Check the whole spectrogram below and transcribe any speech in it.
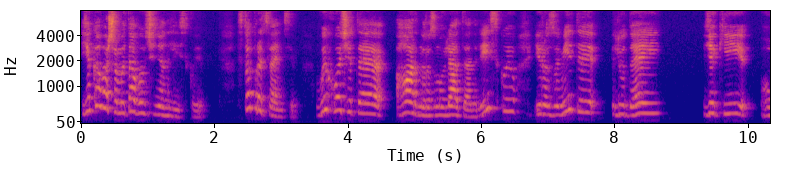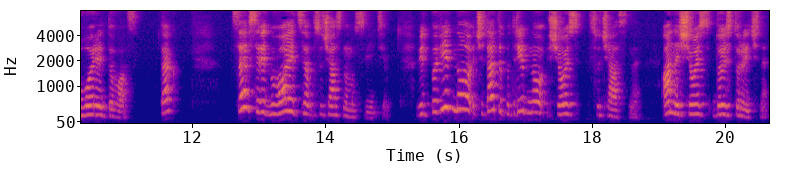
яка ваша мета вивчення англійської? 100%. Ви хочете гарно розмовляти англійською і розуміти людей, які говорять до вас. Так? Це все відбувається в сучасному світі. Відповідно, читати потрібно щось сучасне, а не щось доісторичне.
